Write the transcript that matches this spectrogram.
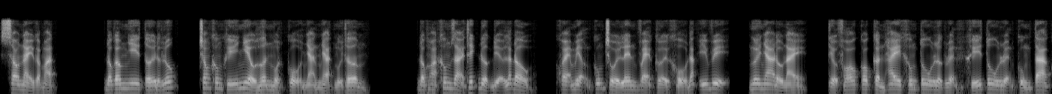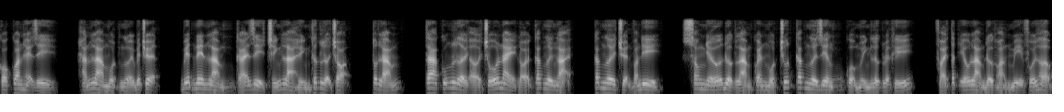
sau này gặp mặt. Độc âm nhi tới được lúc, trong không khí nhiều hơn một cổ nhàn nhạt mùi thơm. Độc hoạt không giải thích được địa lắc đầu, khoe miệng cũng trồi lên vẻ cười khổ đắc ý vị, ngươi nha đầu này, tiểu phó có cần hay không tu lực luyện khí tu luyện cùng ta có quan hệ gì, hắn là một người biết chuyện, biết nên làm cái gì chính là hình thức lựa chọn, tốt lắm, ta cũng lười ở chỗ này đòi các ngươi ngại, các ngươi chuyện văn đi, song nhớ được làm quen một chút các ngươi riêng của mình lực luyện khí, phải tất yếu làm được hoàn mỹ phối hợp.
